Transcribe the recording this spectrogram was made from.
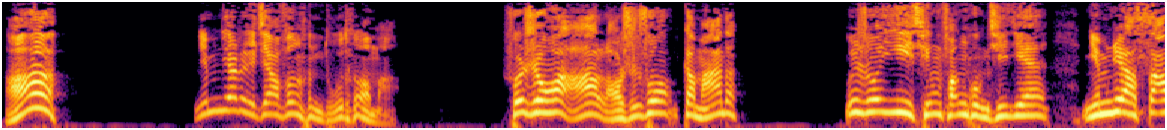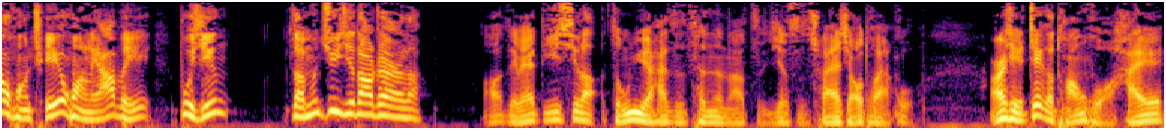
啊。你们家这个家风很独特嘛？说实话啊，老实说，干嘛的？我说，疫情防控期间，你们这样撒谎、扯谎、俩北不行，怎么聚集到这儿的？哦，这边低息了，终于还是承认了自己是传销团伙。而且这个团伙还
